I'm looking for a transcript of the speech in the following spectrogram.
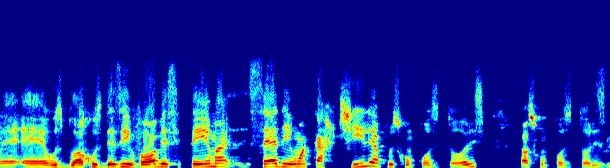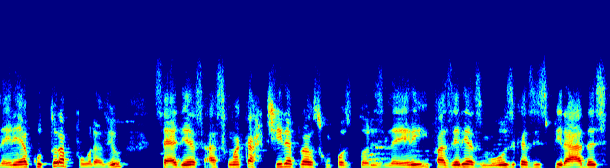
é, é, os blocos desenvolvem esse tema, cedem uma cartilha para os compositores, para os compositores lerem, é a cultura pura, viu? Cedem as, uma cartilha para os compositores lerem e fazerem as músicas inspiradas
